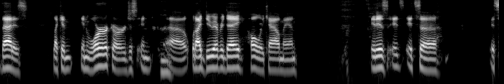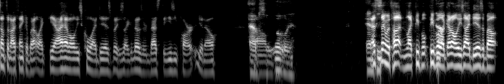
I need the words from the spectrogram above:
that is like in in work or just in uh, what I do every day. Holy cow, man! It is it's it's uh it's something I think about. Like, yeah, I have all these cool ideas, but he's like, those are that's the easy part, you know. Absolutely. And that's the same with hunting. Like people, people Yeah. like got all these ideas about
